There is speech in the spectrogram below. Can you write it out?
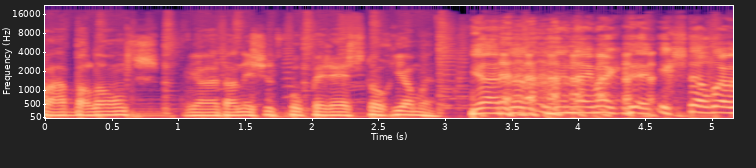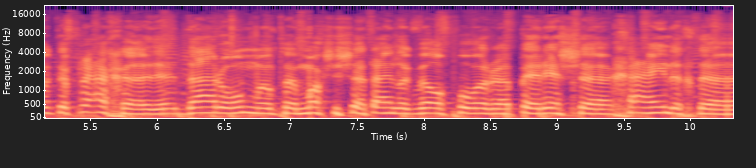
qua balans... ja, dan is het voor Perez toch jammer. Ja, dat, nee, maar ik, ik stelde ook de vraag eh, daarom. Want eh, Max is uiteindelijk wel voor eh, Perez eh, geëindigd... eh,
